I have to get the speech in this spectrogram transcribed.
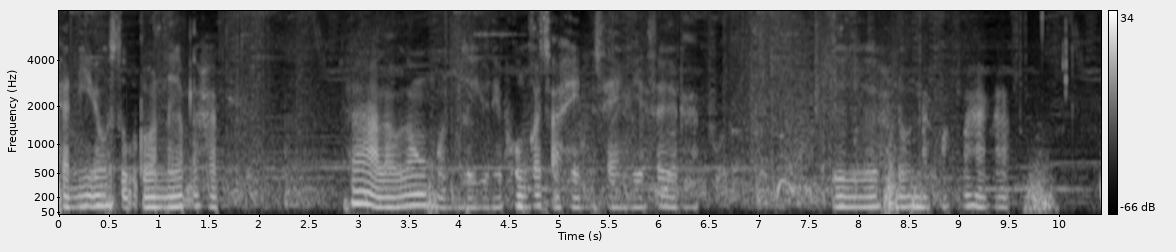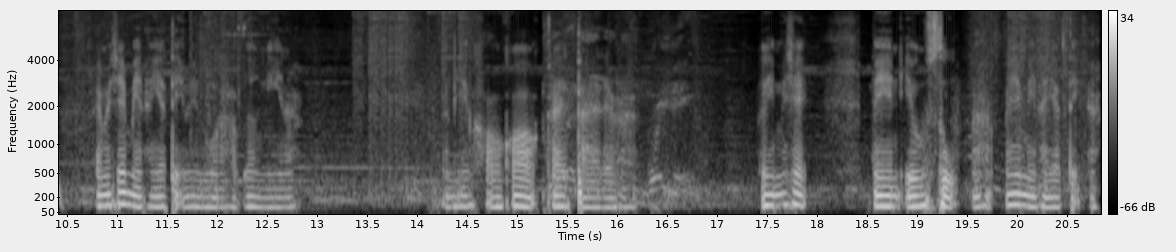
ผ่นนี้เอลสูโดนเนิร์ฟนะครับ ถ้าเราล่องหนหรืออยู่ในพุ่มก็จะเห็นแสงเลเซอร์นะครับคือโดนหนักมากๆนะครับใครไม่ใช่เมนไฮยาเตะไม่รู้นะครับ เรื่องนี้นะ อันนี้เขาก็ใกล้ตายแล้วนะ เฮ้ย ไม่ใช่เมนเอลสูนะครับ ไม่ใช่เมนไฮยาเตะนะ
